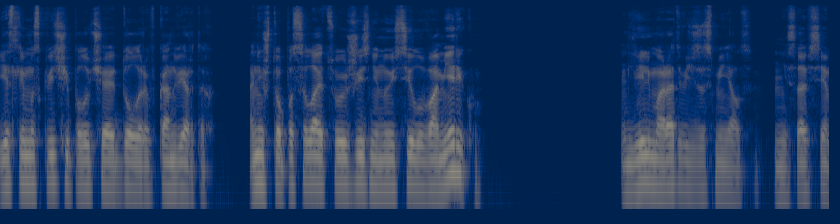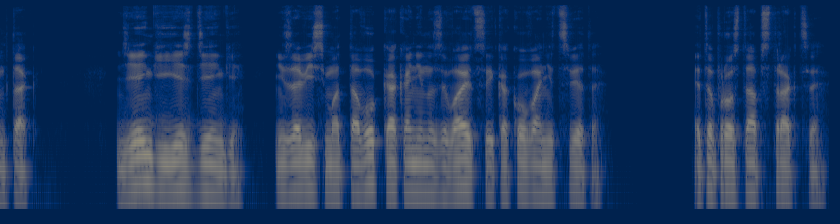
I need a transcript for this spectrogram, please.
Если москвичи получают доллары в конвертах, они что, посылают свою жизненную силу в Америку?» Лиль Маратович засмеялся. «Не совсем так. Деньги есть деньги, независимо от того, как они называются и какого они цвета. Это просто абстракция.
